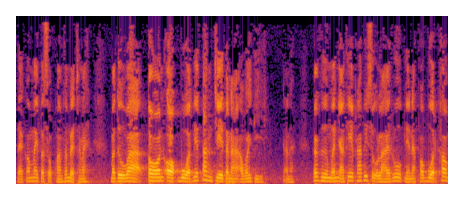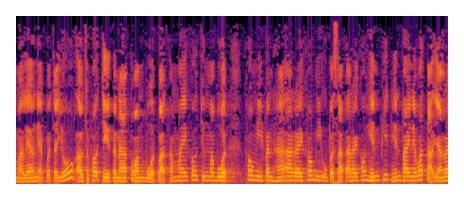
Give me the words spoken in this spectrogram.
แต่ก็ไม่ประสบความสำเร็จใช่ไหมมาดูว่าตอนออกบวชนี่ตั้งเจตนาเอาไว้ดีนะนะ ก็คือเหมือนอย่างที่พระพิสุหลายรูปเนี่ยนะพอบวชเข้ามาแล้วเนี่ยก็จะยกเอาเฉพาะเจตนาตอนบวชว่าทำไมเขาจึงมาบวชเขามีปัญหาอะไรเขามีอุปสรรคอะไรเขาเห็นพิษเห็นภัยในวัฏฏะอย่างไร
